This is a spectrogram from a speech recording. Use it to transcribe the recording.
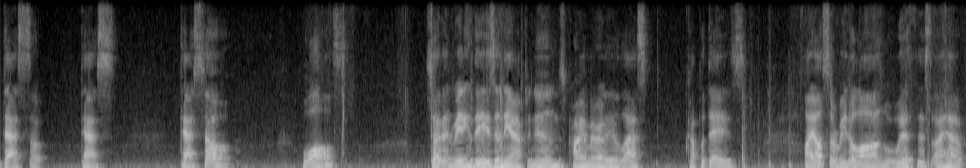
Dasso, Das, Dasso Walls. So I've been reading these in the afternoons, primarily the last couple of days. I also read along with this. I have,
